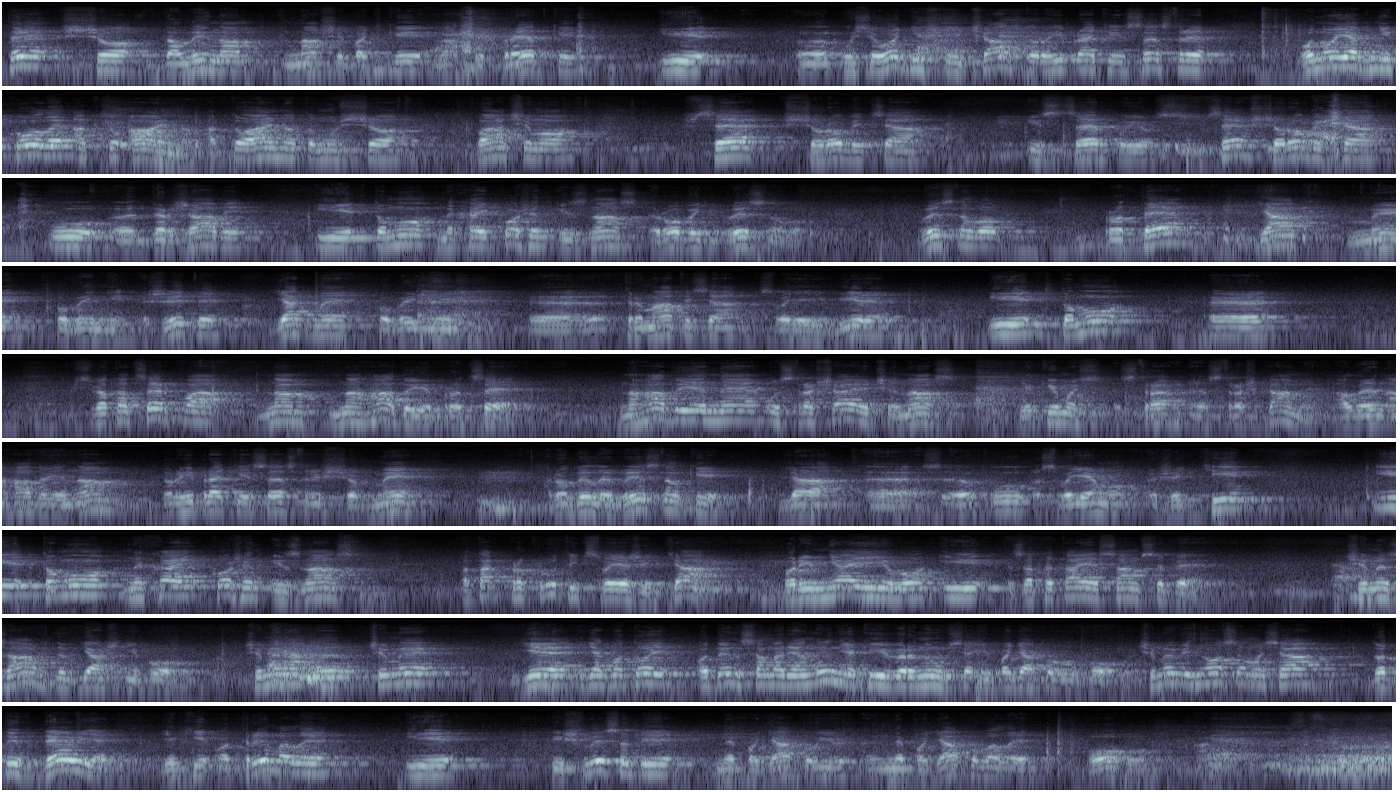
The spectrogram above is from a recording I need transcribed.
те, що дали нам наші батьки, наші предки. І е, у сьогоднішній час, дорогі браті і сестри, воно як ніколи актуально. Актуально, тому що бачимо все, що робиться із церквою, все, що робиться у е, державі. І тому нехай кожен із нас робить висновок. Висновок про те, як ми повинні жити, як ми повинні е, триматися своєї віри. І тому е, Свята Церква нам нагадує про це, нагадує, не устрашаючи нас якимось е, страшками, але нагадує нам, дорогі браті і сестри, щоб ми робили висновки для, е, у своєму житті. І тому нехай кожен із нас отак прокрутить своє життя, порівняє його і запитає сам себе, чи ми завжди вдячні Богу, чи ми, е, чи ми є як отой один самарянин, який вернувся і подякував Богу, чи ми відносимося до тих дев'ять, які отримали і пішли собі, не, не подякували Богу. Амінь.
